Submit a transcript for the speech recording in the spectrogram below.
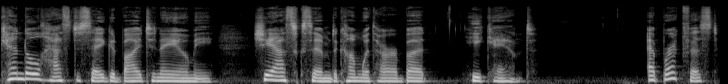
Kendall has to say goodbye to Naomi. She asks him to come with her, but he can't. At breakfast,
